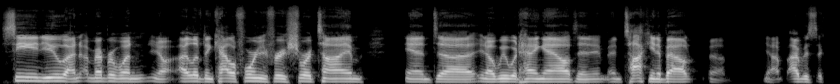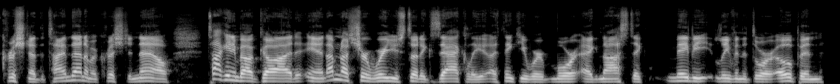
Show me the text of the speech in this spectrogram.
seeing you. I, I remember when, you know, I lived in California for a short time and, uh, you know, we would hang out and, and talking about, uh, yeah, I was a Christian at the time. Then I'm a Christian now, talking about God. And I'm not sure where you stood exactly. I think you were more agnostic, maybe leaving the door open.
